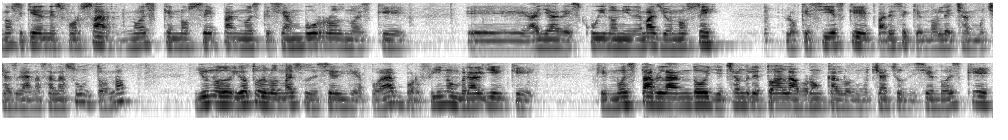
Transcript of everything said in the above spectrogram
no se quieren esforzar, no es que no sepan, no es que sean burros, no es que haya descuido ni demás, yo no sé, lo que sí es que parece que no le echan muchas ganas al asunto, ¿no? Y uno y otro de los maestros decía, dice, por, por fin, hombre, alguien que, que no está hablando y echándole toda la bronca a los muchachos diciendo, es que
